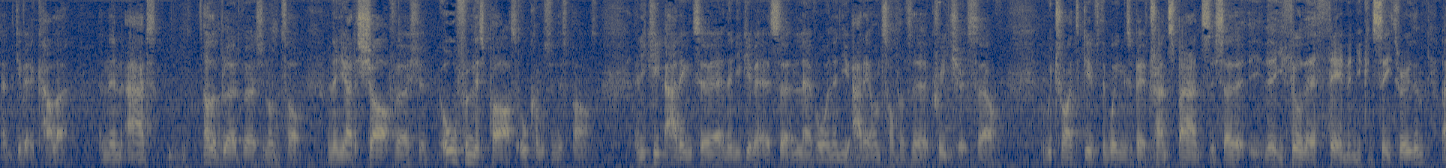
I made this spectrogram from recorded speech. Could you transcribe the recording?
and give it a colour, and then add another blurred version on top, and then you add a sharp version, all from this pass. It all comes from this pass. And you keep adding to it, and then you give it a certain level, and then you add it on top of the creature itself. We tried to give the wings a bit of transparency so that, that you feel that they're thin and you can see through them. Uh,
